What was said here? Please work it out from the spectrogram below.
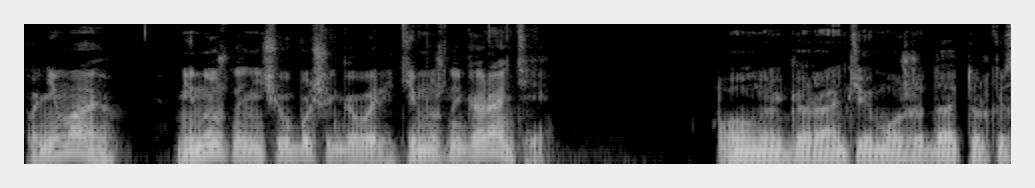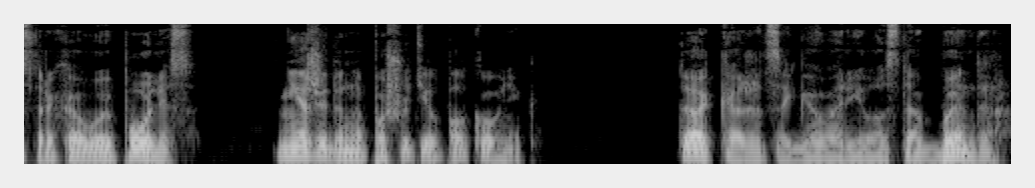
Понимаю. Не нужно ничего больше говорить, им нужны гарантии. Полную гарантию может дать только страховой полис, неожиданно пошутил полковник. Так, кажется, говорил Остап Бендер,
